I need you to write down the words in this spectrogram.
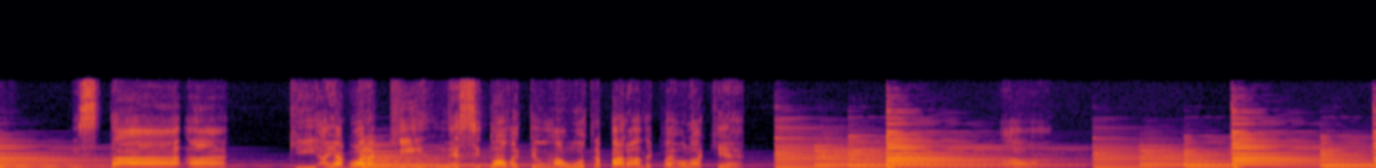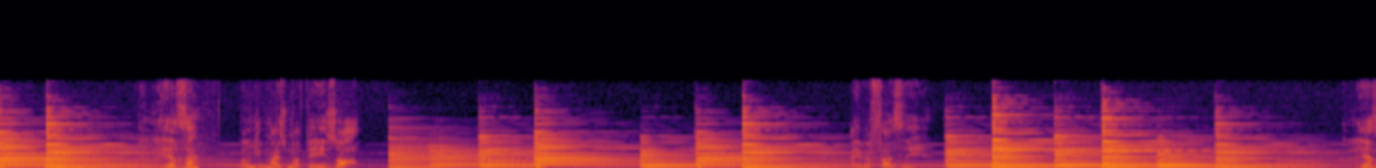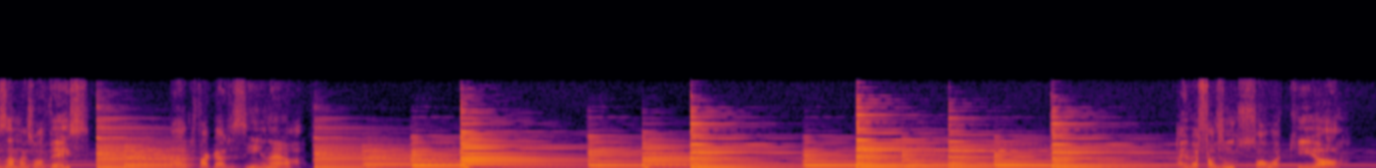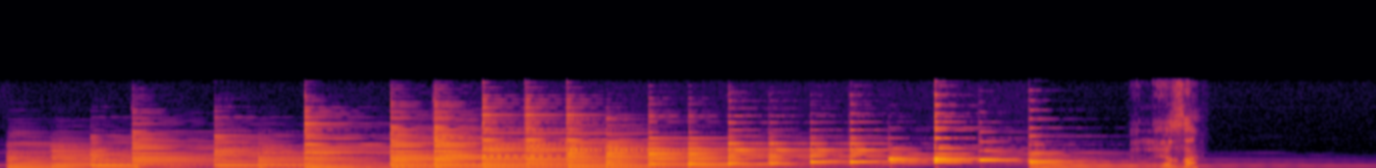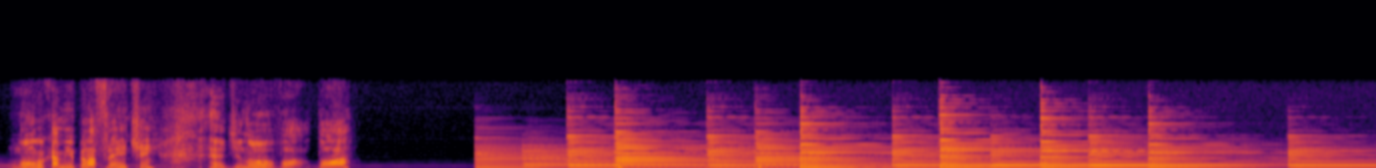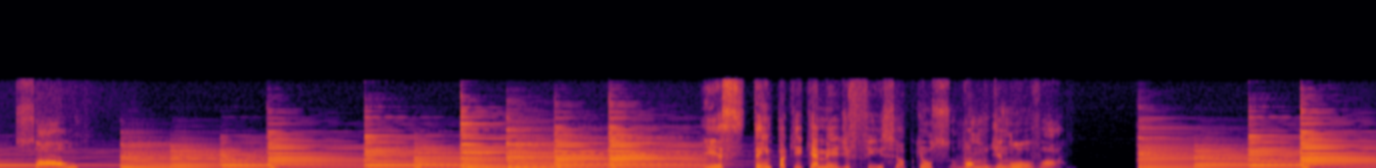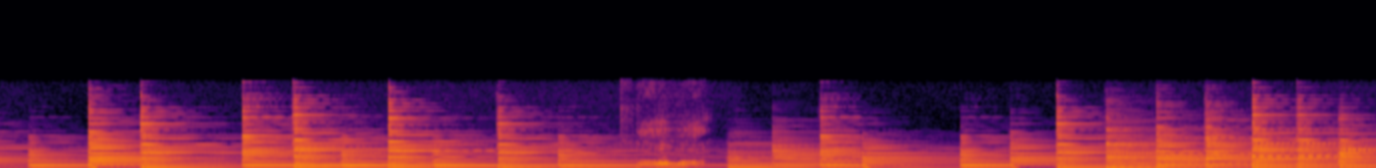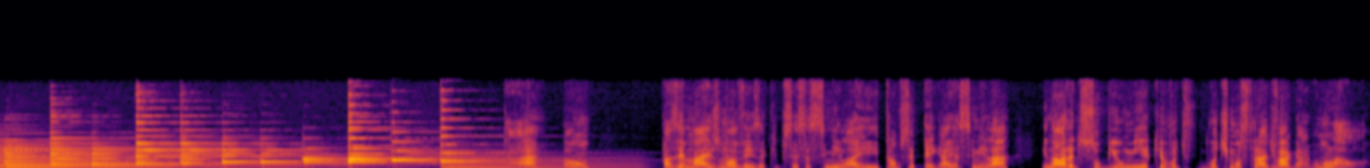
está aqui. Aí agora aqui, nesse Dó, vai ter uma outra parada que vai rolar que é... Tá, ó. Beleza? Então, de mais uma vez, ó. Aí vai fazer... Beleza? Mais uma vez. Ó, devagarzinho, né? Ó. fazer um sol aqui, ó. Beleza? Longo caminho pela frente, hein? De novo, ó. Dó. Aqui que é meio difícil, ó. Porque os... vamos de novo, ó. Sol, ó. Tá? Então, fazer mais uma vez aqui para você se assimilar e para você pegar e assimilar. E na hora de subir o Mi aqui, eu vou te, vou te mostrar devagar. Vamos lá, ó.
